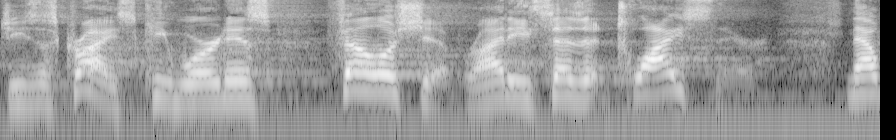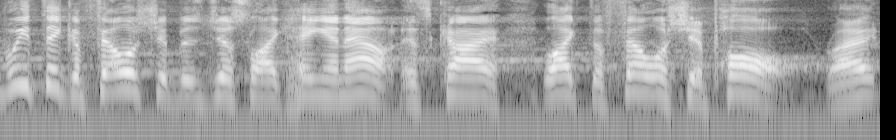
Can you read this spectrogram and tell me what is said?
Jesus Christ. Key word is fellowship, right? He says it twice there. Now we think of fellowship as just like hanging out. It's kind of like the fellowship hall, right?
